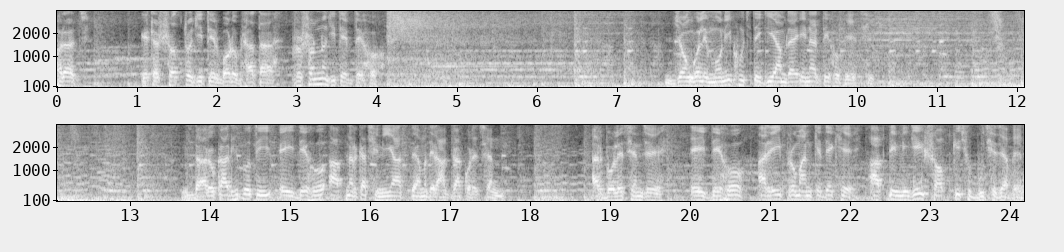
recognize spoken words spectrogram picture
মহারাজ, এটা সত্যজিতের বড় ভ্রাতা, প্রসন্নজিতের দেহ। জঙ্গলে মণি খুঁজতে গিয়ে আমরা এনার দেহ পেয়েছি। দ্বারকাধিপতি এই দেহ আপনার কাছে নিয়ে আসতে আমাদের আজ্ঞা করেছেন আর বলেছেন যে, এই দেহ আর এই প্রমাণকে দেখে আপনি নিজেই সব কিছু বুঝে যাবেন।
